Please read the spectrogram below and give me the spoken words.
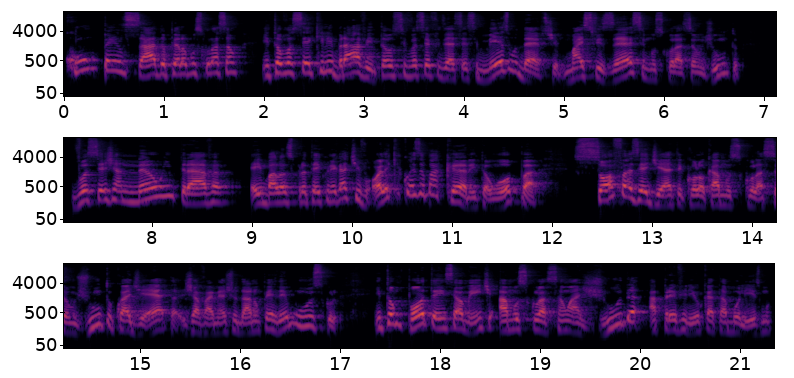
compensado pela musculação. Então você equilibrava. Então, se você fizesse esse mesmo déficit, mas fizesse musculação junto, você já não entrava em balanço proteico negativo. Olha que coisa bacana. Então, opa, só fazer dieta e colocar musculação junto com a dieta já vai me ajudar a não perder músculo. Então, potencialmente, a musculação ajuda a prevenir o catabolismo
